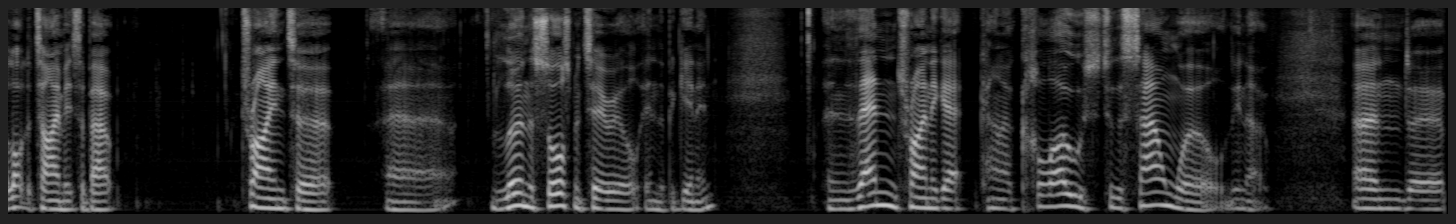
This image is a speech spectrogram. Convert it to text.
a lot of the time it's about trying to uh, learn the source material in the beginning and then trying to get kind of close to the sound world, you know. And uh,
